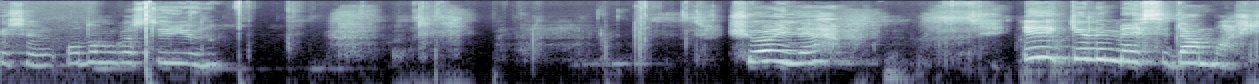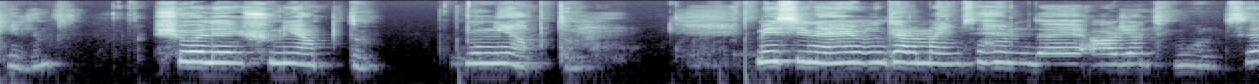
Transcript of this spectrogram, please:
arkadaşlar odamı gösteriyorum. Şöyle. İlk gelin Messi'den başlayalım. Şöyle şunu yaptım. Bunu yaptım. Messi'ne hem Inter Miami'si hem de Arjantin forması.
